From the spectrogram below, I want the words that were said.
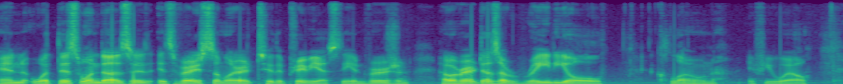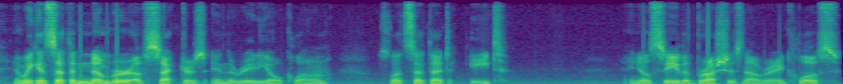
And what this one does is it's very similar to the previous, the inversion. However, it does a radial clone, if you will. And we can set the number of sectors in the radial clone. So let's set that to 8. And you'll see the brush is now very close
